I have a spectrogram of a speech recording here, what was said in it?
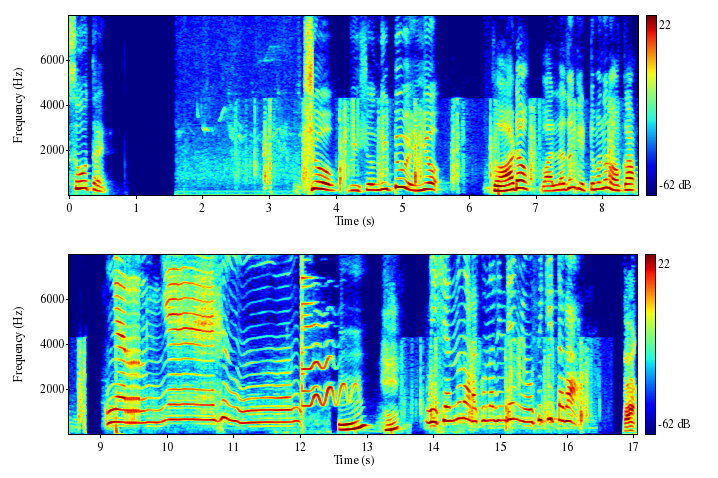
ദത്തപുത്രൻ ചോ വിശന്നിട്ട് വയ്യ. വാടോ വല്ലതും കിട്ടുമെന്ന് നോക്കാം. ഏ? ഹേ? വിശന്ന് നടക്കുന്നതിന്റെ മ്യൂസിക് ഇട്ടതാ. Bonk.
